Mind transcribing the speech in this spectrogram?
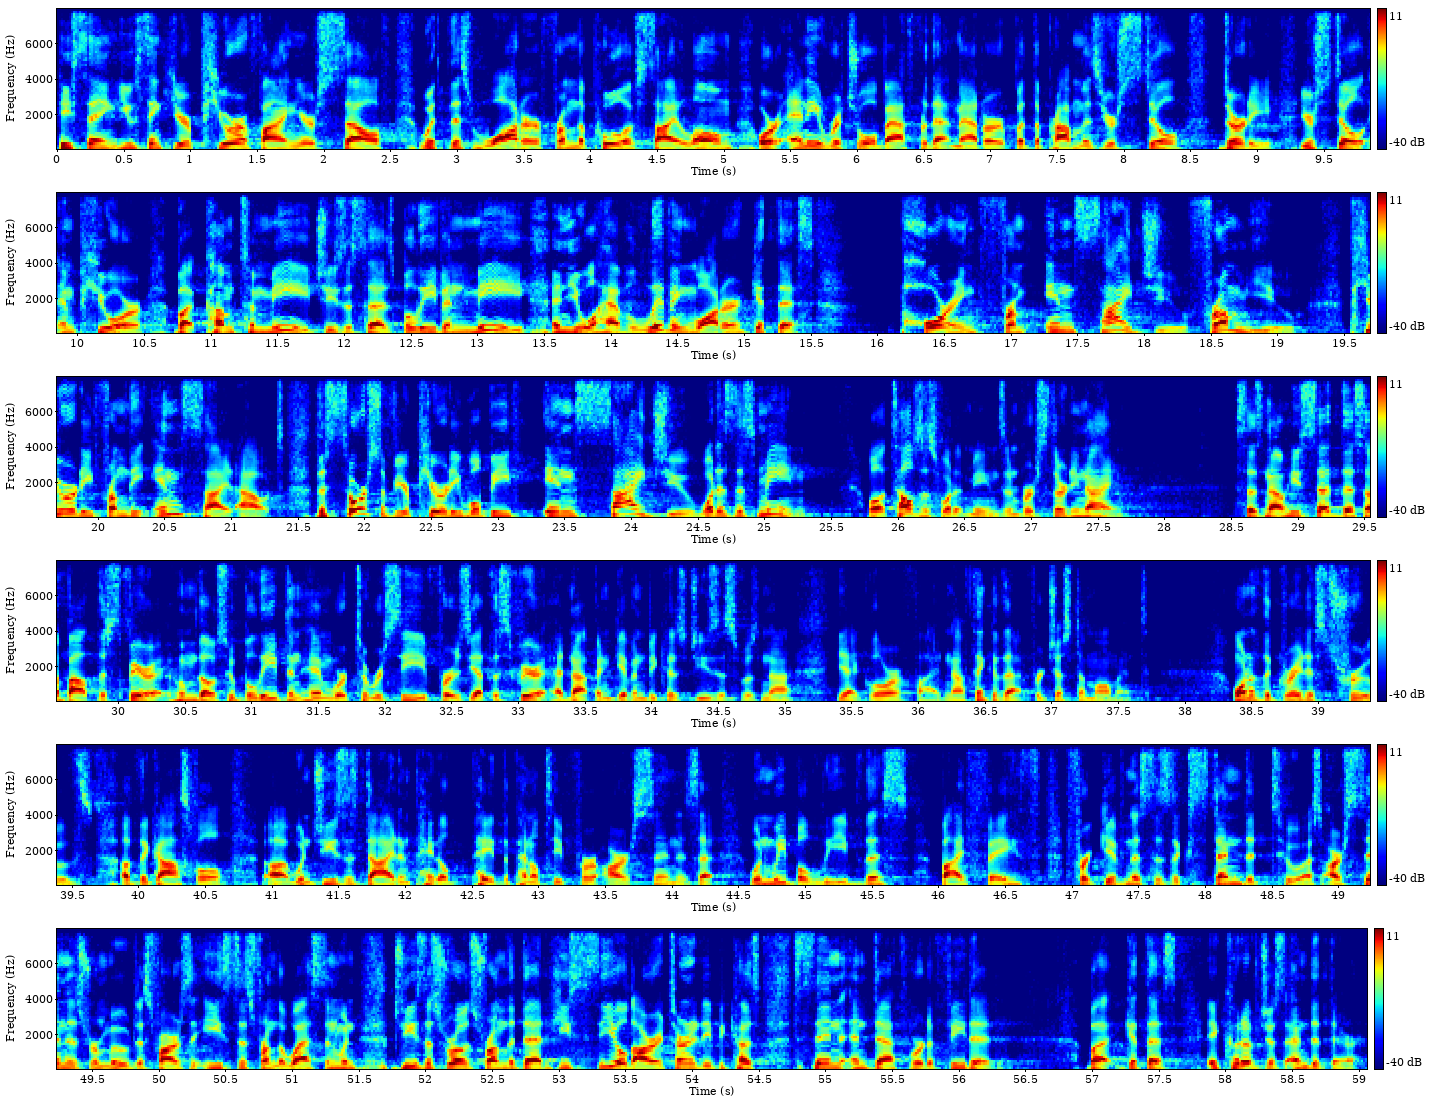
He's saying, You think you're purifying yourself with this water from the pool of Siloam or any ritual bath for that matter, but the problem is you're still dirty. You're still impure. But come to me, Jesus says, believe in me, and you will have living water. Get this pouring from inside you, from you purity from the inside out. The source of your purity will be inside you. What does this mean? Well, it tells us what it means in verse 39. It says, Now he said this about the Spirit, whom those who believed in him were to receive, for as yet the Spirit had not been given because Jesus was not yet glorified. Now think of that for just a moment. One of the greatest truths of the gospel uh, when Jesus died and paid the penalty for our sin is that when we believe this by faith, forgiveness is extended to us. Our sin is removed as far as the east is from the west. And when Jesus rose from the dead, he sealed our eternity because sin and death were defeated. But get this, it could have just ended there.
